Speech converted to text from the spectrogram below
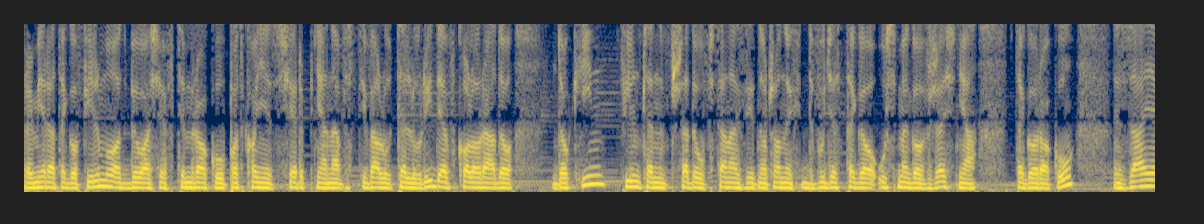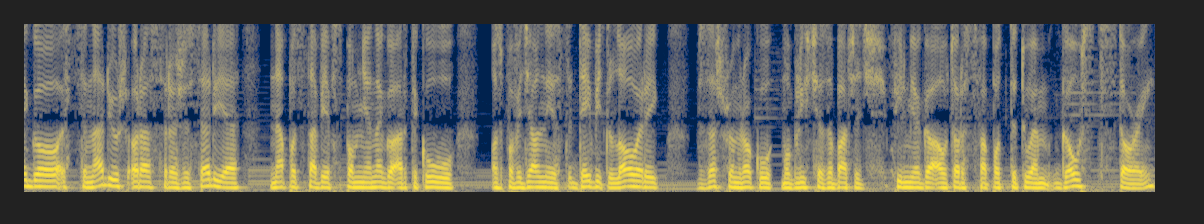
Premiera tego filmu odbyła się w tym roku pod koniec sierpnia na festiwalu Telluride w Colorado. Do kin film ten wszedł w Stanach Zjednoczonych 28 września tego roku. Za jego scenariusz oraz reżyserię na podstawie wspomnianego artykułu odpowiedzialny jest David Lowery. W zeszłym roku mogliście zobaczyć film jego autorstwa pod tytułem Ghost Story.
